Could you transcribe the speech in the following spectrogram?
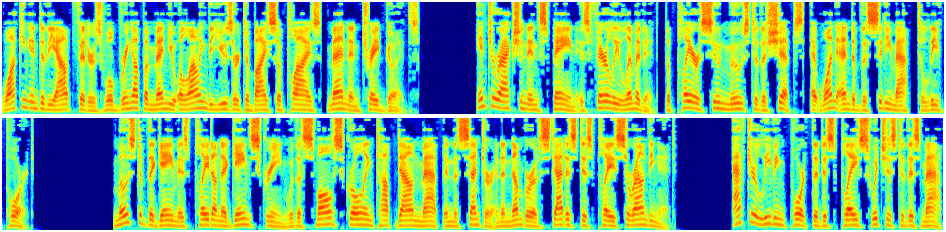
walking into the outfitters will bring up a menu allowing the user to buy supplies, men and trade goods. Interaction in Spain is fairly limited, the player soon moves to the ships, at one end of the city map, to leave port. Most of the game is played on a game screen with a small scrolling top-down map in the center and a number of status displays surrounding it. After leaving port the display switches to this map,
